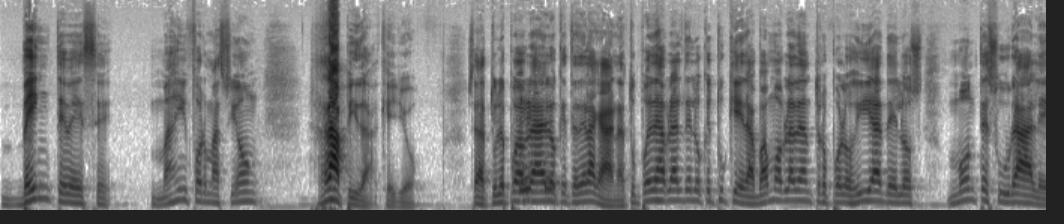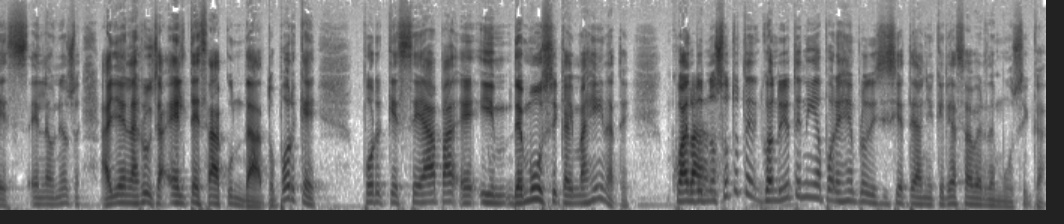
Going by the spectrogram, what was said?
20 veces más información rápida que yo. O sea, tú le puedes hablar de lo que te dé la gana, tú puedes hablar de lo que tú quieras. Vamos a hablar de antropología de los montes Urales en la Unión allá en la Rusia. Él te saca un dato. ¿Por qué? Porque se ha, eh, y de música, imagínate. Cuando Claro. nosotros te- cuando yo tenía, por ejemplo, 17 años y quería saber de música,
